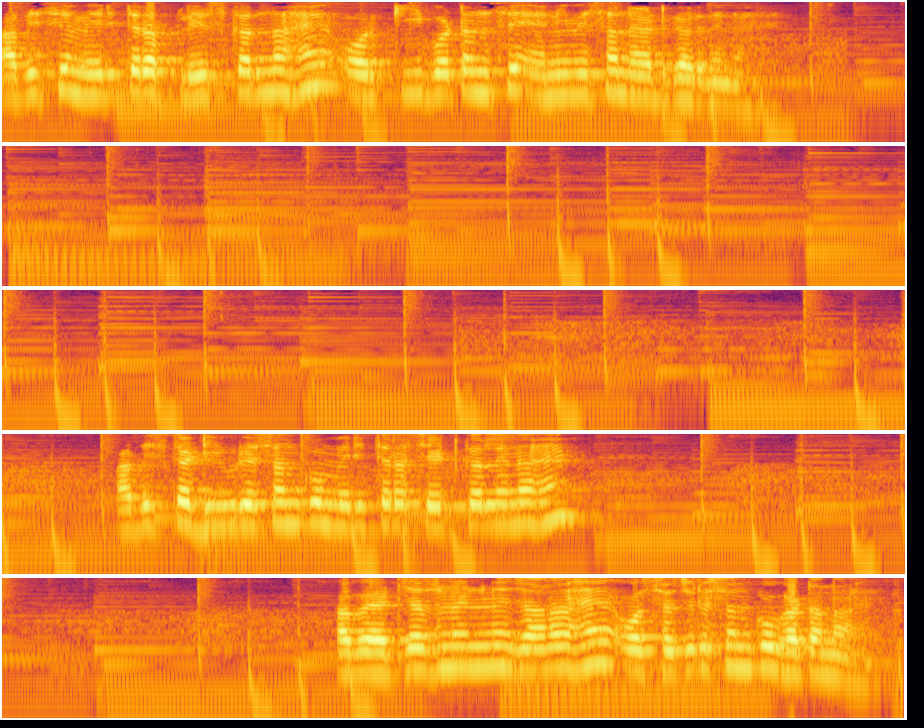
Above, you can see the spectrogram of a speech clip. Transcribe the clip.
अब इसे मेरी तरह प्लेस करना है और की बटन से एनिमेशन ऐड कर देना है। अब इसका ड्यूरेशन को मेरी तरह सेट कर लेना है। अब एडजस्टमेंट में जाना है और सेचुरेशन को घटाना है।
